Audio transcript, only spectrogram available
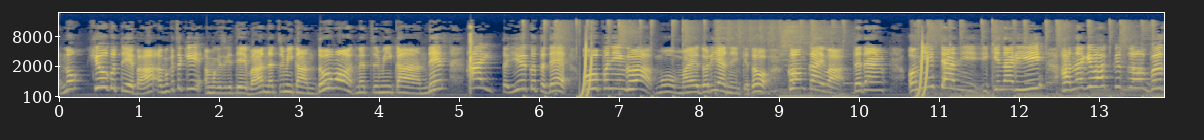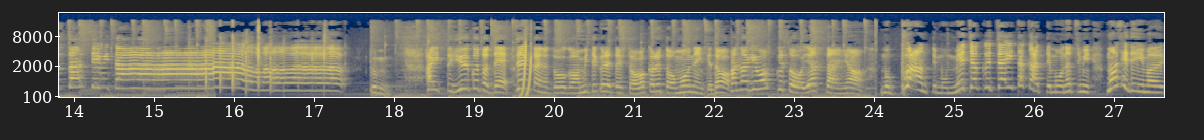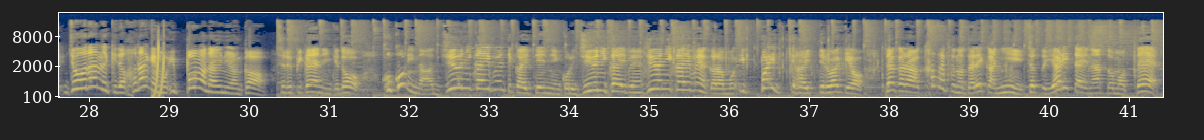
ーの、兵庫といえば、甘崎、尼崎といえば、夏みかん、どうも、夏みかんです。はい、ということで、オープニングはもう前撮りやねんけど、今回は、ダダン、お兄ちゃんにいきなり、鼻毛ワックスをぶっ刺してみはい、ということで、前回の動画を見てくれた人はわかると思うねんけど、鼻毛ワックスをやったんや。もうバーンってもうめちゃくちゃ痛かって、もう夏み、マジで今、冗談抜きで鼻毛もう一本もないねやんか。スルピカやねんけど、ここにな、12回分って書いてんねん。これ12回分。12回分やからもういっぱい入ってるわけよ。だから、家族の誰かにちょっとやりたいなと思って、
